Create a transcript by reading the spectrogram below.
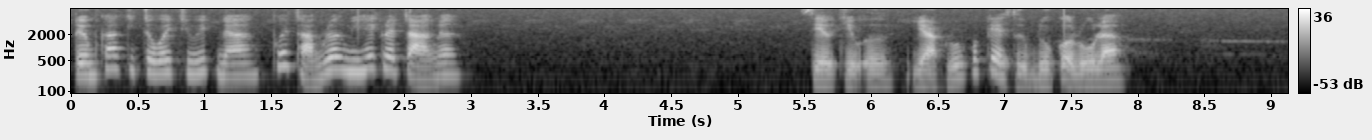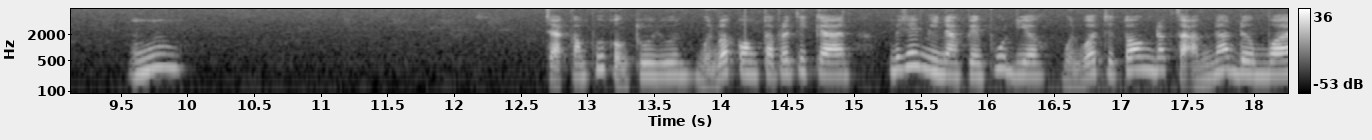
เดิมข้าคิดจะไว้ชีวิตนางเพื่อถามเรื่องนี้ให้กระจ่างนะเสียวจิวเอออยากรู้ก็แค่สืบดูก็รู้แล้ว อืม จากคำพูดของทูยุนเหมือนว่ากองทัพรัติการ ไม่ใช่มีนางเพียงผู้เดียว เหมือนว่าจะต้องรักษาอำนาจเดิมไว้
